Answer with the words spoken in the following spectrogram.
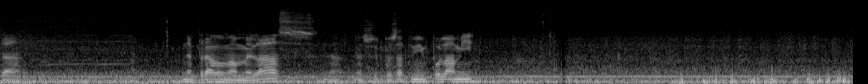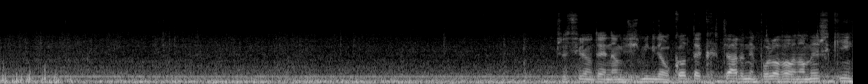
Tak. Na prawo mamy las, na, znaczy poza tymi polami. Przed chwilą tutaj nam gdzieś mignął kotek czarny, polował na myszki.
